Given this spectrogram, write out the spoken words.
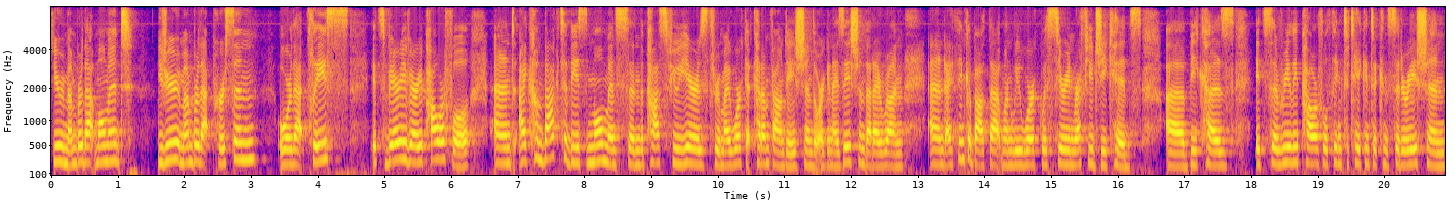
Do you remember that moment? Do you remember that person or that place? It's very, very powerful. And I come back to these moments in the past few years through my work at Karam Foundation, the organization that I run. And I think about that when we work with Syrian refugee kids uh, because it's a really powerful thing to take into consideration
